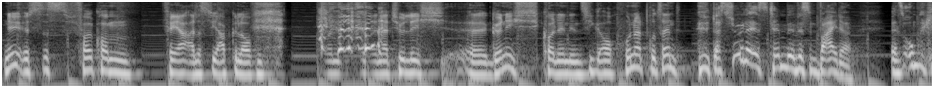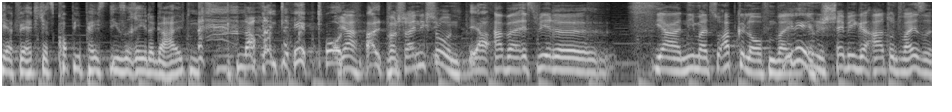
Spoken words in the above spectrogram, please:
Nee, es ist vollkommen fair, alles hier abgelaufen. Und äh, natürlich äh, gönne ich Colin den Sieg auch 100 Prozent. Das Schöne ist, Tim, wir wissen beide, wenn es umgekehrt wäre, hätte ich jetzt Copy-Paste diese Rede gehalten. genau in dem Tonfall. Ja, wahrscheinlich schon. Ja. Aber es wäre ja niemals so abgelaufen, weil Nee, nee. so eine schäbige Art und Weise,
